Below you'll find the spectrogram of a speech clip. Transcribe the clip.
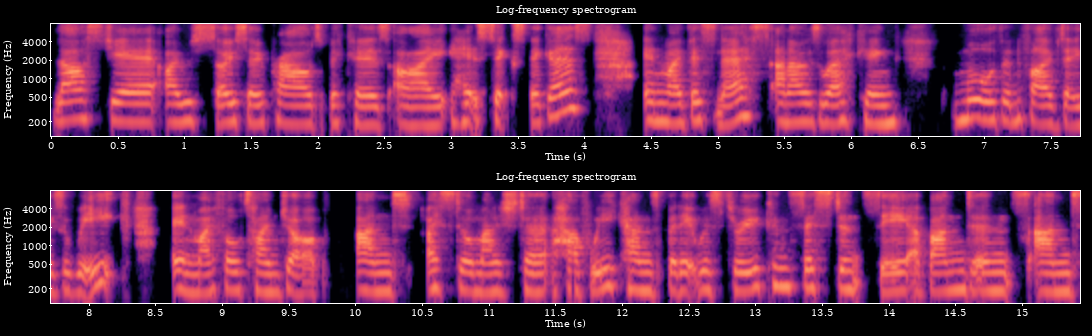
last year i was so so proud because i hit six figures in my business and i was working more than five days a week in my full-time job and I still managed to have weekends, but it was through consistency, abundance, and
